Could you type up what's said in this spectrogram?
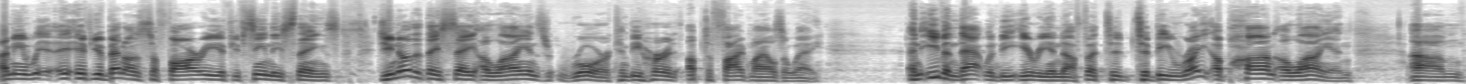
I mean, if you've been on a safari, if you've seen these things, do you know that they say a lion's roar can be heard up to five miles away? And even that would be eerie enough. But to, to be right upon a lion, um,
